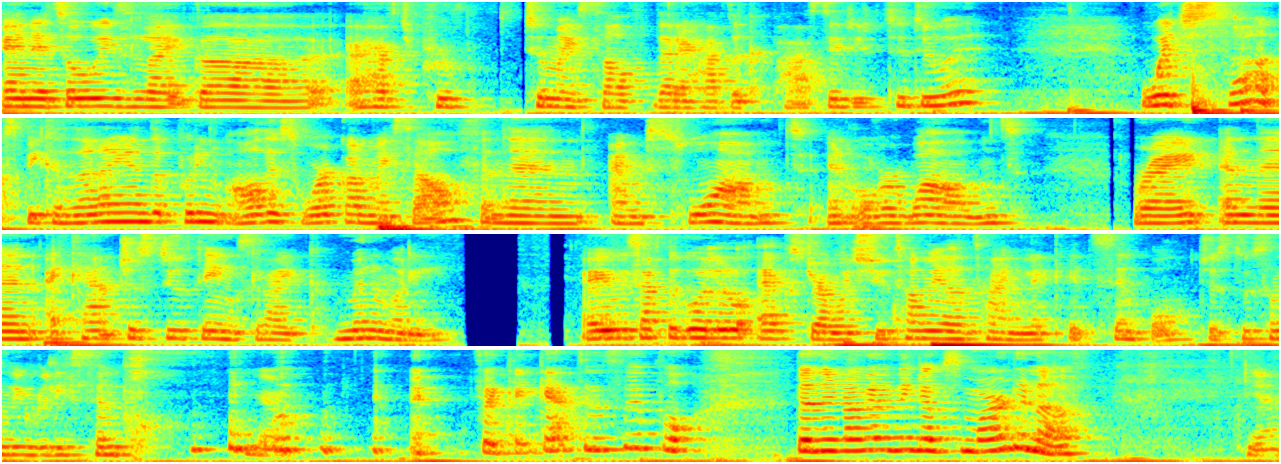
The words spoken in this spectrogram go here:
And it's always like uh, I have to prove to myself that I have the capacity to do it, which sucks because then I end up putting all this work on myself and then I'm swamped and overwhelmed, right? And then I can't just do things like minimally. I always have to go a little extra, which you tell me all the time. Like it's simple. Just do something really simple. Yeah. it's like I can't do simple. Then they're not gonna think I'm smart enough. Yeah.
